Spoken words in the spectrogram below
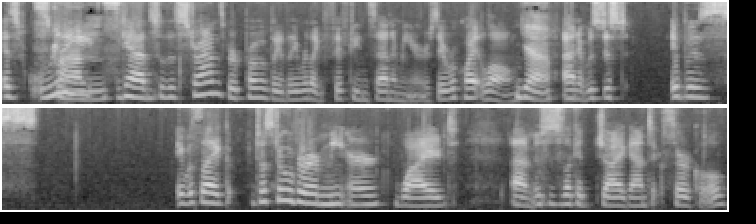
it's strands. really yeah. So the strands were probably they were like fifteen centimeters. They were quite long. yeah, and it was just it was it was like just over a meter wide um it was just like a gigantic circle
